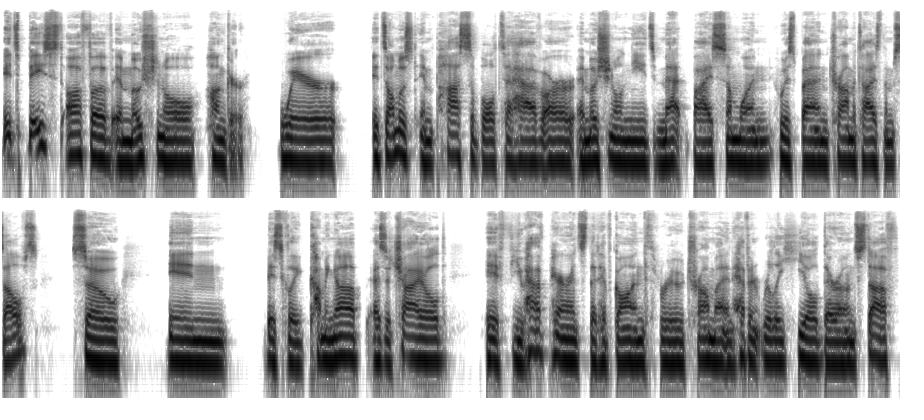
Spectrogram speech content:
It's based off of emotional hunger where it's almost impossible to have our emotional needs met by someone who has been traumatized themselves. So in basically coming up as a child, if you have parents that have gone through trauma and haven't really healed their own stuff,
